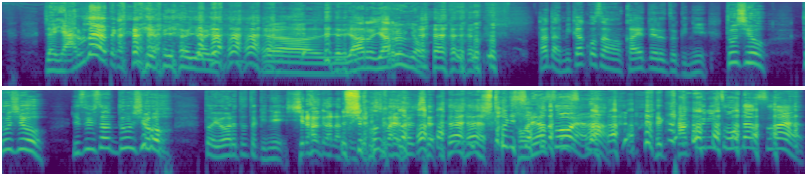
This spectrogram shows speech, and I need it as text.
じゃあやるなよって感じ。いやいやいやいや。いややる、やるんよ。ただ、美香子さんを描いてる時に、どうしようどうしよう泉さんどうしようと言われた時に、知らんがなって言ってしまいました。人にそりゃそうやな。客に相談すなよ。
